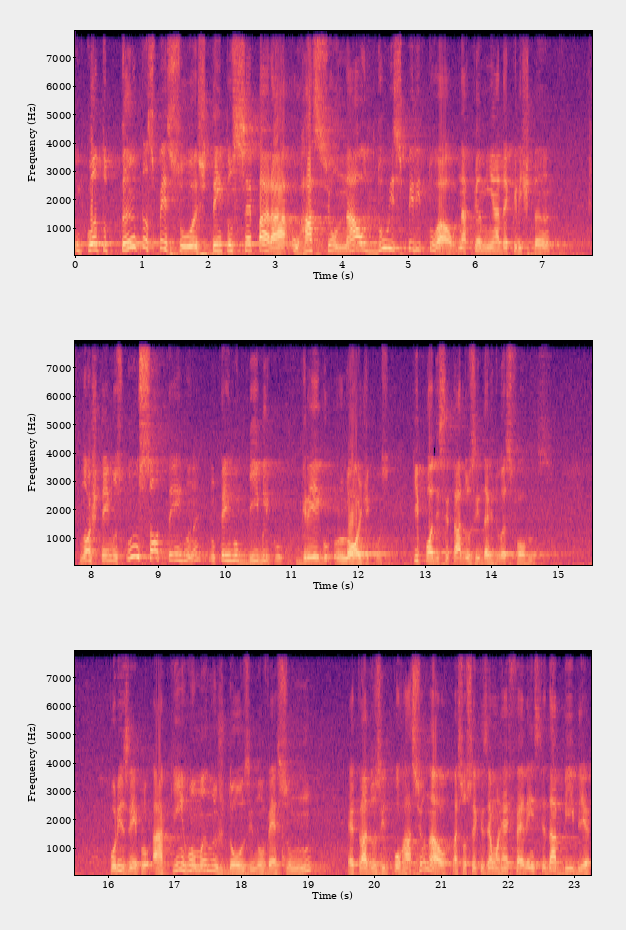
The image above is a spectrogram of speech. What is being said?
enquanto tantas pessoas tentam separar o racional do espiritual na caminhada cristã, nós temos um só termo, né? um termo bíblico grego, lógicos, que pode ser traduzido das duas formas. Por exemplo, aqui em Romanos 12, no verso 1, é traduzido por racional, mas se você quiser uma referência da Bíblia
